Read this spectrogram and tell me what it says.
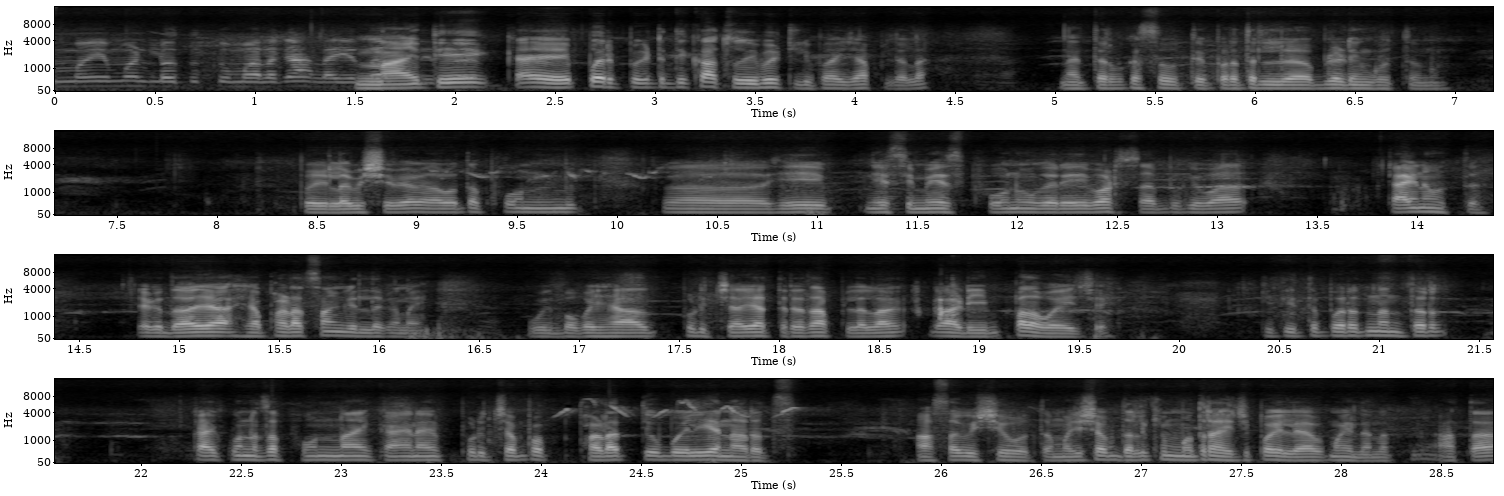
मी म्हटलं होतं तुम्हाला घाला येत नाही ते तर- काय परफेक्ट ती काचोरी भेटली पाहिजे आपल्याला. नाहीतर कसं होते परत ब्लिडिंग होतं मग पहिला विषय वेगळा होता फोन हे एस एम एस फोन वगैरे व्हॉट्सअप किंवा काय नव्हतं. एकदा या ह्या फडात सांगितलं का नाही उल बाबा ह्या पुढच्या यात्रेत आपल्याला गाडी पळवायची आहे. की तिथं परत नंतर काय कोणाचा फोन नाही काय नाही पुढच्या प- फडात तो बैल येणारच. असा विषय होता. म्हणजे शब्दाला किंमत राहायची पहिल्या मैदानात. आता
